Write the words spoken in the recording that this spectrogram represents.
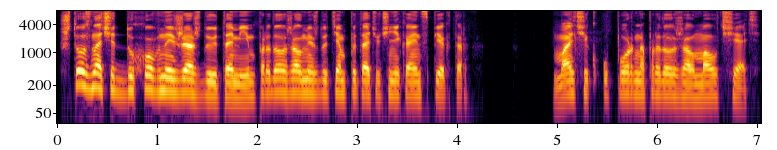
«Что значит духовной жаждую томим?» продолжал между тем пытать ученика инспектор. Мальчик упорно продолжал молчать.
